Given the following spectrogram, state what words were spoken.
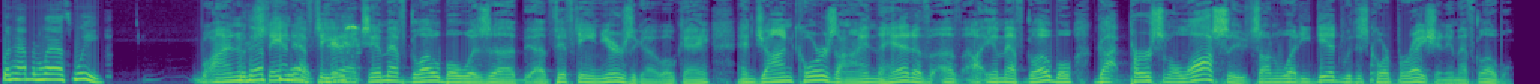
what happened last week? Well, I understand FTX. FTX. MF Global was uh, uh, 15 years ago, okay? And John Corzine, the head of, of uh, MF Global, got personal lawsuits on what he did with his corporation, MF Global.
